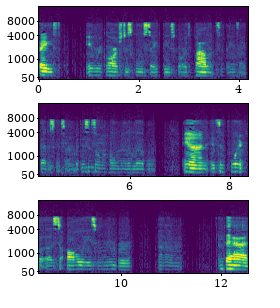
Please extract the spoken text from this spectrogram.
faced in regards to school safety as far as violence and that is concerned. But this is on a whole nother level. And it's important for us to always remember um, that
